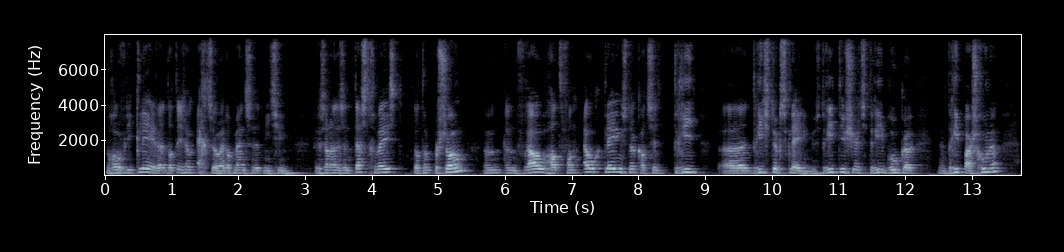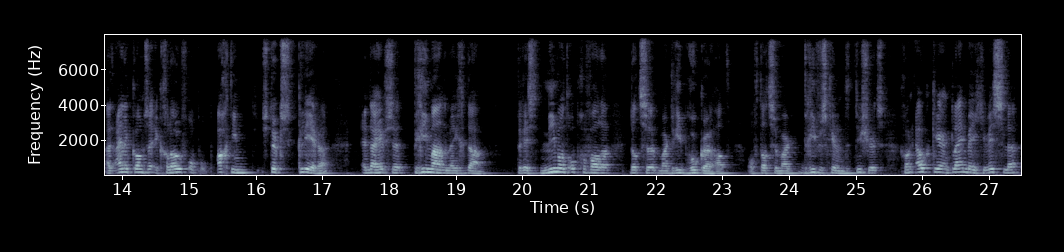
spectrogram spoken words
Nog over die kleren, dat is ook echt zo, hè, dat mensen het niet zien. Er is dan eens een test geweest dat een persoon, een, een vrouw, had van elk kledingstuk had ze drie, uh, drie stuks kleding. Dus drie t-shirts, drie broeken, drie paar schoenen. Uiteindelijk kwam ze, ik geloof, op, op 18 stuks kleren. En daar heeft ze drie maanden mee gedaan. Er is niemand opgevallen dat ze maar drie broeken had. Of dat ze maar drie verschillende t-shirts. Gewoon elke keer een klein beetje wisselen.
